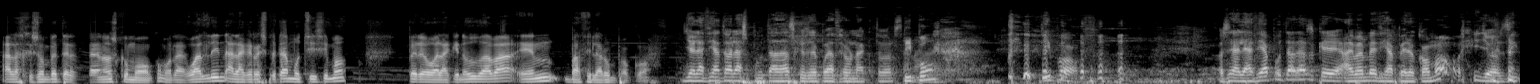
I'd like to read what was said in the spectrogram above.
a los que son veteranos como, como la Watling, a la que respeta muchísimo, pero a la que no dudaba en vacilar un poco. Yo le hacía todas las putadas que se puede hacer un actor. ¿Tipo? Tipo. O sea, le hacía putadas que además me decía, ¿pero cómo? Y yo, sí.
